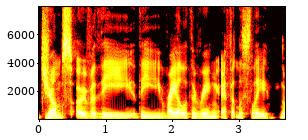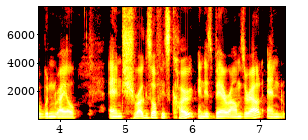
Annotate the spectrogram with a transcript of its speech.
jumps over the the rail of the ring effortlessly, the wooden rail, and shrugs off his coat and his bare arms are out, and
